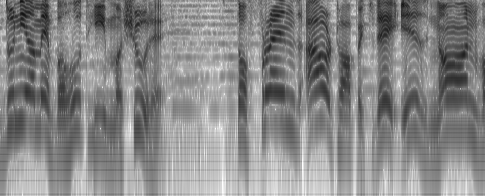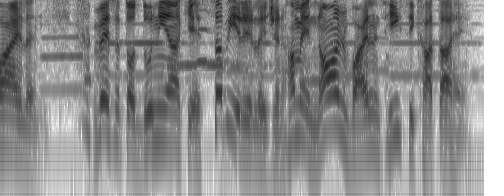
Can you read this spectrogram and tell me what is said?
दुनिया में बहुत ही मशहूर है। तो friends our topic today is non violence वैसे तो दुनिया के सभी रिलीजन हमें नॉन वायलेंस ही सिखाता है।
